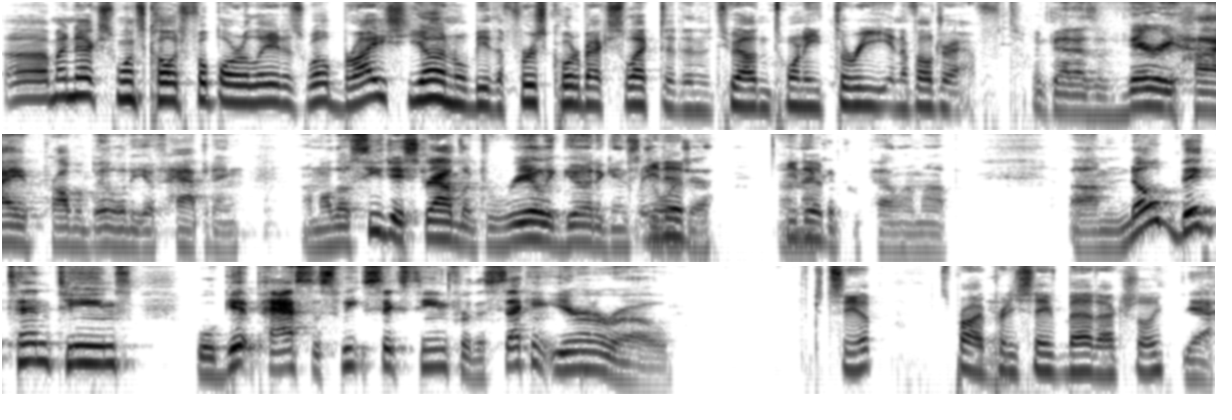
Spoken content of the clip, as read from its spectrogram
uh, my next one's college football related as well. Bryce Young will be the first quarterback selected in the 2023 NFL Draft. I think that has a very high probability of happening. Um, although CJ Stroud looked really good against He did. Georgia, He and that did. could propel him up. Um, no Big Ten teams will get past the Sweet 16 for the second year in a row. You could see it. It's probably a pretty safe bet, actually. Yeah,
